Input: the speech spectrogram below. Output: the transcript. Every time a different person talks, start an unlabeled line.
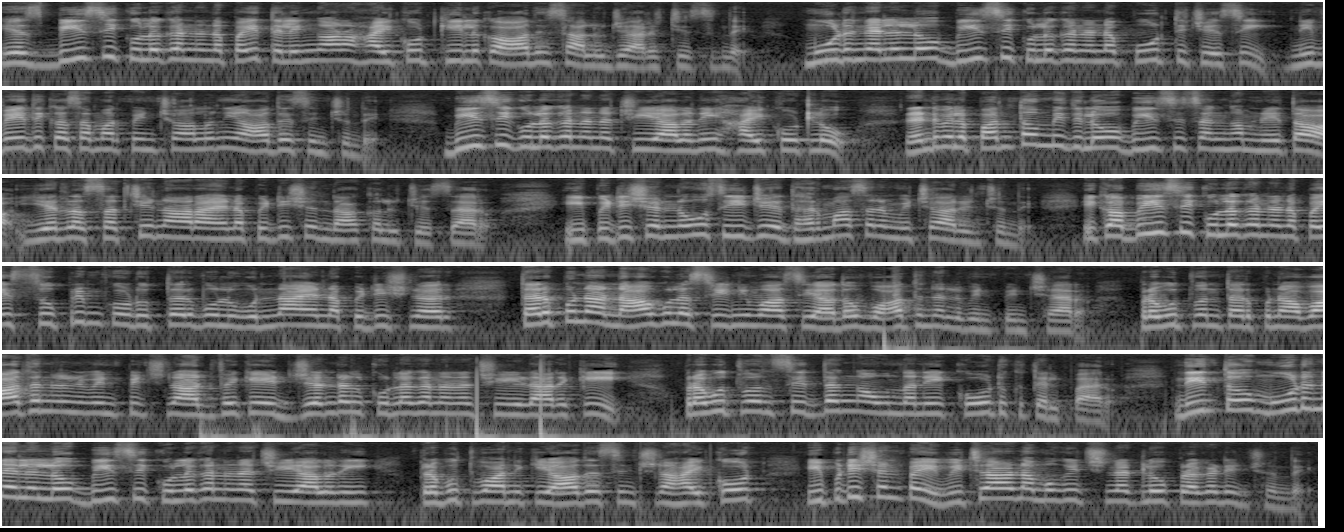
SBC కులగణనపై Telangana high court కీలక ఆదేశాలు జారీ చేసింది. మూడు నెలల్లో బీసీ కులగణన పూర్తి చేసి నివేదిక సమర్పించాలని ఆదేశించింది. బీసీ కులగణన చేయాలని హైకోర్టులో రెండు వేల పంతొమ్మిదిలో బీసీ సంఘం నేత ఎర్ర సత్యనారాయణ పిటిషన్ దాఖలు చేశారు. ఈ పిటిషన్ను సీజే ధర్మాసనం విచారించింది. ఇక బీసీ కులగణనపై సుప్రీంకోర్టు ఉత్తర్వులు ఉన్నాయన్న పిటిషనర్ తరపున నాగుల శ్రీనివాస్ యాదవ్ వాదనలు వినిపించారు. ప్రభుత్వం తరపున వాదనలు వినిపించిన అడ్వకేట్ జనరల్ కులగణన చేయడానికి ప్రభుత్వం సిద్ధంగా ఉందని కోర్టుకు తెలిపారు. దీంతో మూడు నెలల్లో బీసీ కులగణన చేయాలని ప్రభుత్వానికి ఆదేశించిన హైకోర్టు ఈ పిటిషన్పై విచారణ ముగించినట్లు ప్రకటించింది.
